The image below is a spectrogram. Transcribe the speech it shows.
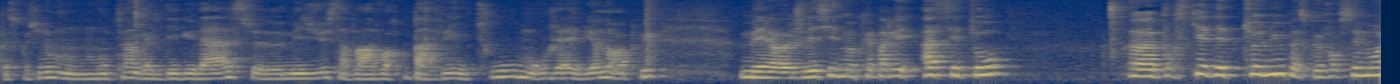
parce que sinon mon, teint va être dégueulasse, euh, mes yeux ça va avoir bavé et tout, mon rouge à lèvres il n'y en aura plus. Mais euh, je vais essayer de me préparer assez tôt. pour ce qui est des tenues, parce que forcément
